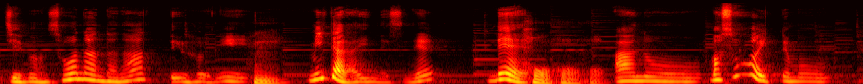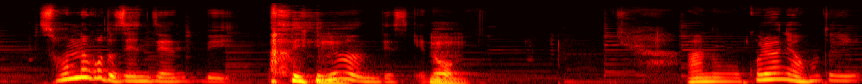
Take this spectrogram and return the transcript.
自分そうなんだなっていうふうに見たらいいんですね。うん、であの、まあ、そうは言ってもそんなこと全然って言うんですけど、うん、あのこれはね本当に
